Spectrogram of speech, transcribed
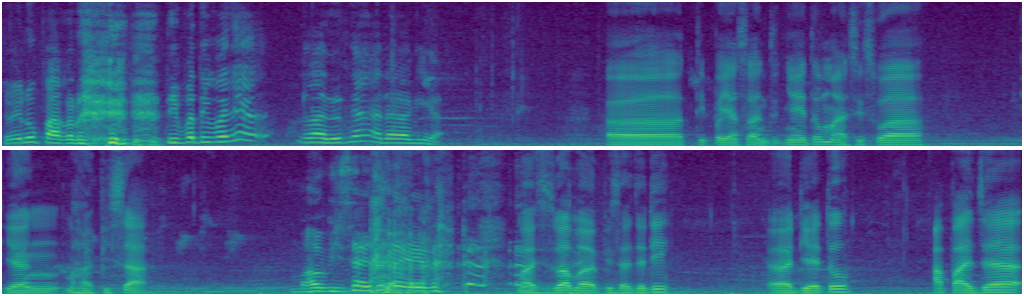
sampai lupa aku tipe-tipenya selanjutnya ada lagi nggak? Eh, tipe yang selanjutnya itu mahasiswa yang maha bisa Mau bisa itu gitu. mahasiswa maha bisa jadi eh, dia itu apa aja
